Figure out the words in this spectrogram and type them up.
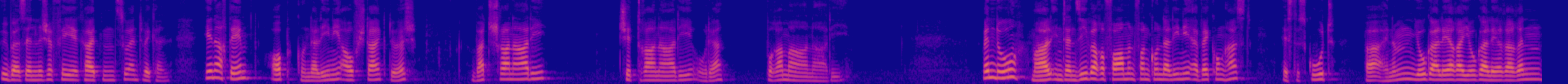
übersinnliche Fähigkeiten zu entwickeln. Je nachdem, ob Kundalini aufsteigt durch Vajranadi, Chitranadi oder Brahmanadi. Wenn du mal intensivere Formen von Kundalini-Erweckung hast, ist es gut, bei einem Yogalehrer, Yogalehrerin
